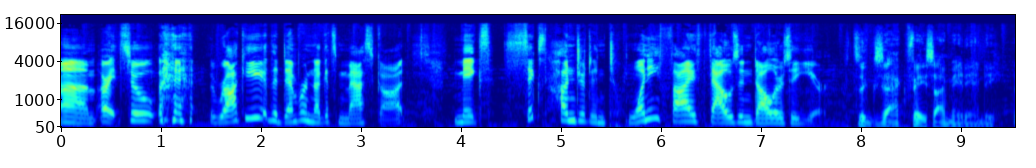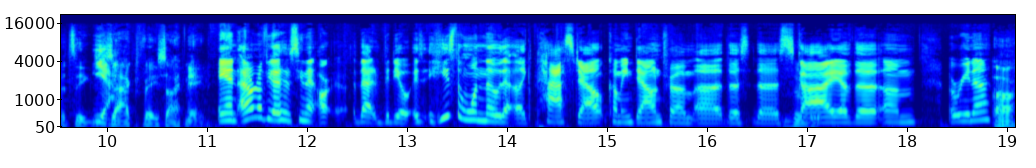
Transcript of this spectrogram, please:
Um, all right, so Rocky, the Denver Nuggets mascot, makes six hundred and twenty-five thousand dollars a year. It's the exact face I made, Andy. That's the Yeah. exact face I made. And I don't know if you guys have seen that art, that video. Is he's the one though that like passed out coming down from uh, the the sky of the um arena? Uh-huh.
